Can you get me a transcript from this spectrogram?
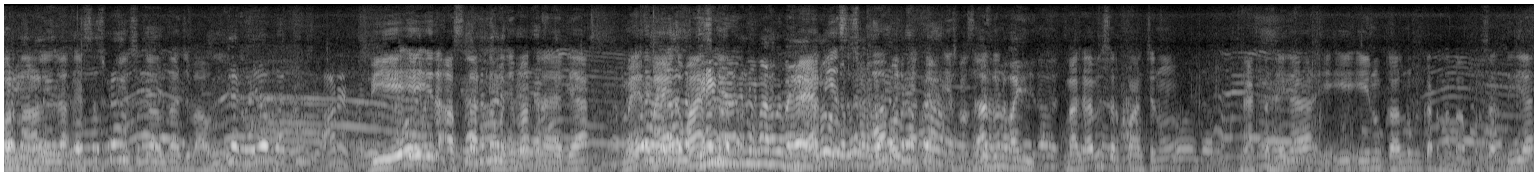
ਬਰਨਾਲੇ ਦਾ ਐਸਐਸਪੀ ਇਸ ਗੱਲ ਦਾ ਜਵਾਬ ਨਹੀਂ ਵੀ ਇਹ ਇਹ ਇਹਦਾ ਅਸਲਾ ਕੰਮ ਜਮਾ ਕਰਾਇਆ ਗਿਆ। ਮੈਂ ਮੈਂ। ਮੈਂ ਵੀ ਇਸ ਕੀਤਾ ਇਸ ਮਸਲੇ ਦਾ ਮੈਂ ਕਿਹਾ ਵੀ ਸਰਪੰਚ ਨੂੰ ਥ੍ਰੈਟ ਹੈਗਾ ਇਹ ਇਹ- ਇਹਨੂੰ ਕੱਲ ਨੂੰ ਕੋਈ ਘਟਨਾ ਵਾਪਰ ਸਕਦੀ ਹੈ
